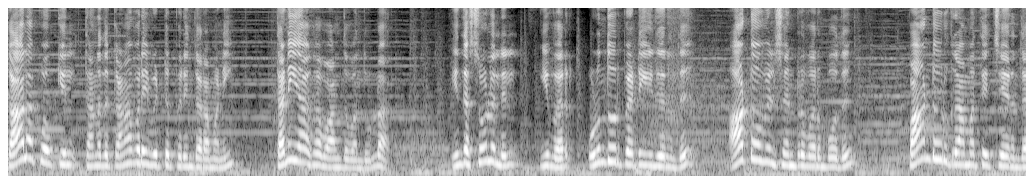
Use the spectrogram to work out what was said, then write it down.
காலப்போக்கில் தனது கணவரை விட்டு பிரிந்த ரமணி தனியாக வாழ்ந்து வந்துள்ளார். இந்த சூழலில் இவர் உளுந்தூர்பேட்டையிலிருந்து ஆட்டோவில் சென்று வரும்போது பாண்டூர் கிராமத்தைச் சேர்ந்த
